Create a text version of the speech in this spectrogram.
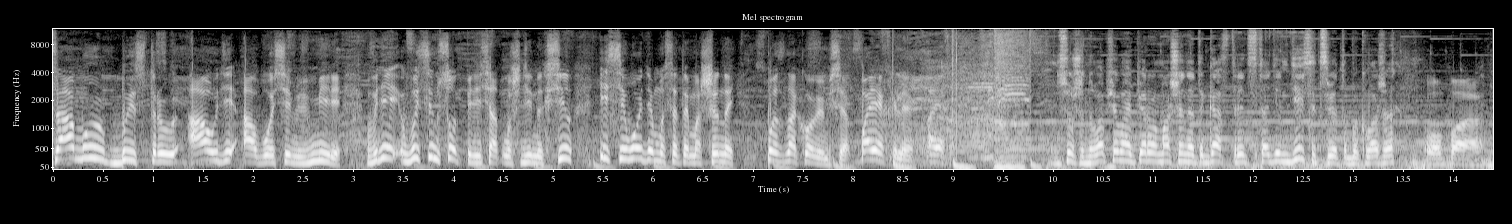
самую быструю Audi A8 в мире. В ней 850 лошадиных сил, и сегодня мы с этой машиной познакомимся. Поехали! Поехали. Ну, слушай, ну вообще моя первая машина это ГАЗ-3110 цвета баклажа. Опа!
